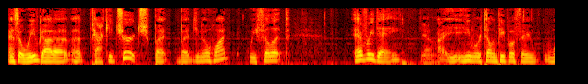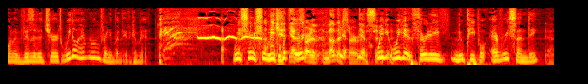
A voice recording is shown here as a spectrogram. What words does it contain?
And so we've got a, a tacky church, but but you know what? We fill it every day. Yeah. I, you were telling people if they want to visit a church, we don't have room for anybody to come in. we seriously we get Yeah, 30 started another yeah, service. yeah, we get we get thirty new people every Sunday, Yeah.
